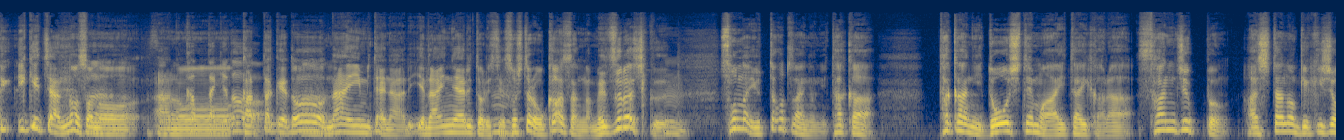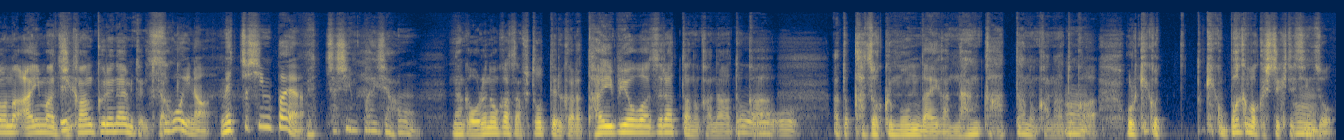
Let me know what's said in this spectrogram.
い池ちゃんのその、うん。あの買ったけど。買ったけど、ないみたいないや LINE のやり取りして、そしたらお母さんが珍しく、そんなん言ったことないのにタカタカにどうしても会いたいから30分明日の劇場の合間時間くれないみたいに来たのすごいな。めっちゃ心配やん。め。っちゃ心配じゃん、ん。なんか俺のお母さん太ってるから大病を患ったのかなとかあと家族問題が何かあったのかなとか、俺結構結構バクバクしてきて心臓、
